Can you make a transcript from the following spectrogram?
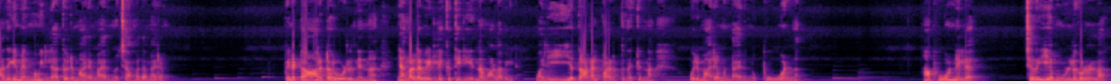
അധികം എങ്ങും ഇല്ലാത്തൊരു മരമായിരുന്നു ചമ്മതമരം പിന്നെ ടാറിട്ട റോഡിൽ നിന്ന് ഞങ്ങളുടെ വീട്ടിലേക്ക് തിരിയുന്ന വളവിൽ വലിയ തണൽ പഴുത്ത് നിൽക്കുന്ന ഒരു മരമുണ്ടായിരുന്നു പൂവണ്ണ്. ആ പൂവണ്ണിൽ ചെറിയ മുള്ളുകളുള്ള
